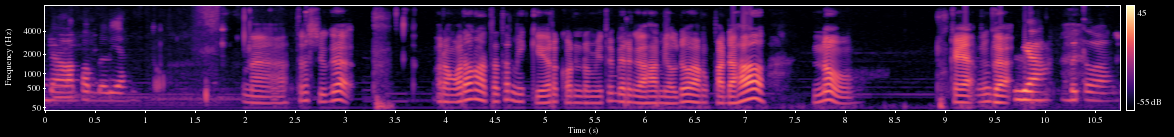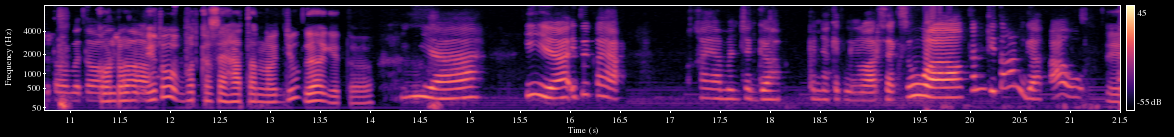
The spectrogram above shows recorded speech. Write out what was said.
dalam pembelian itu Nah, terus juga orang-orang rata-rata mikir kondom itu biar nggak hamil doang. Padahal no, kayak enggak. iya betul betul betul Kondom betul. itu buat kesehatan lo juga gitu. Iya, iya itu kayak kayak mencegah penyakit menular seksual kan kita kan nggak tahu. Iya,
